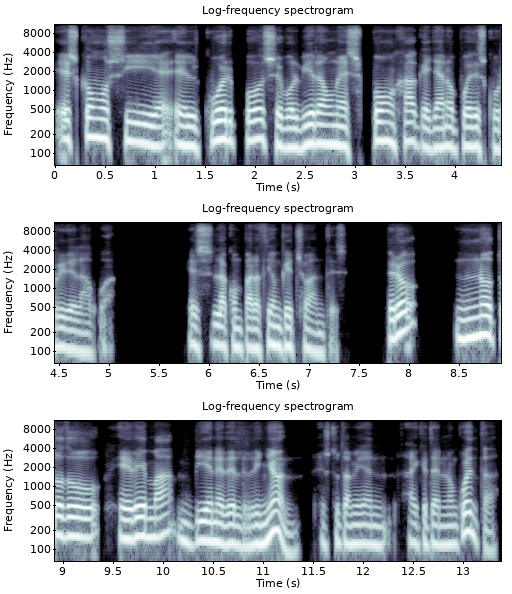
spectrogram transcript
Es como si el cuerpo se volviera una esponja que ya no puede escurrir el agua. Es la comparación que he hecho antes. Pero no todo edema viene del riñón. Esto también hay que tenerlo en cuenta.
